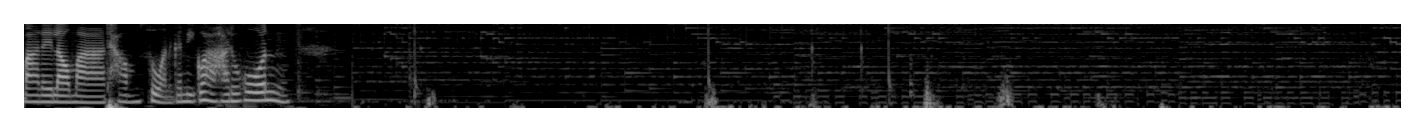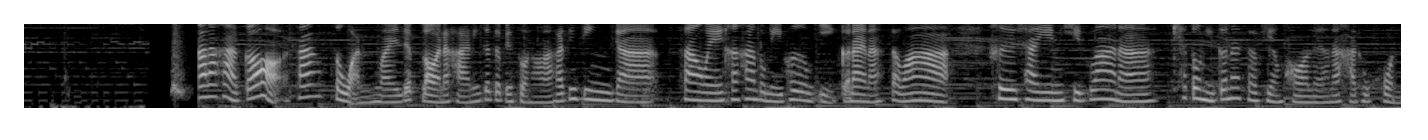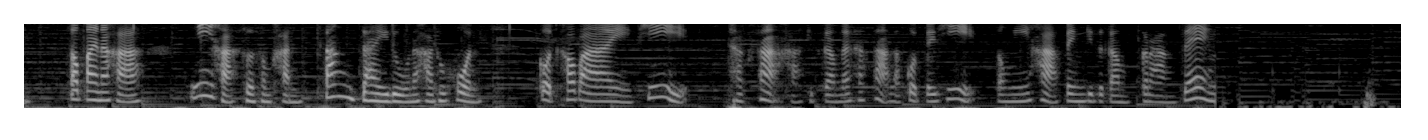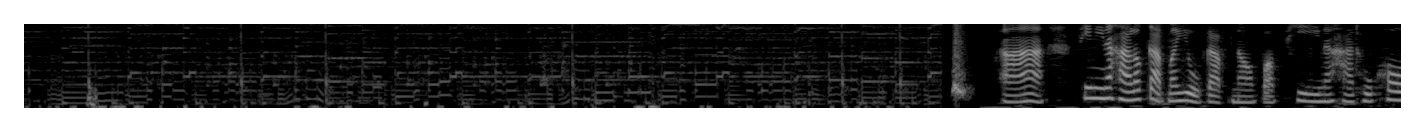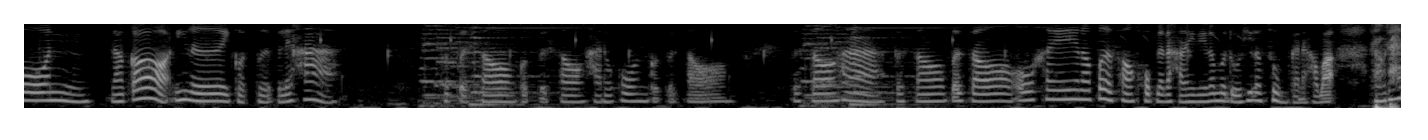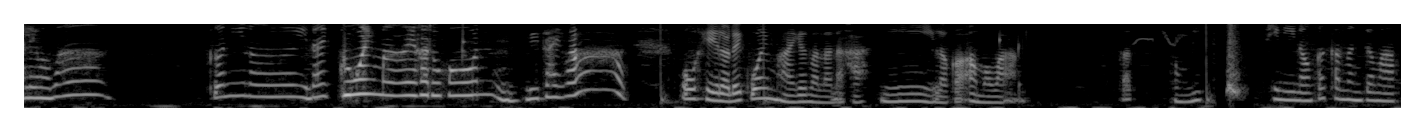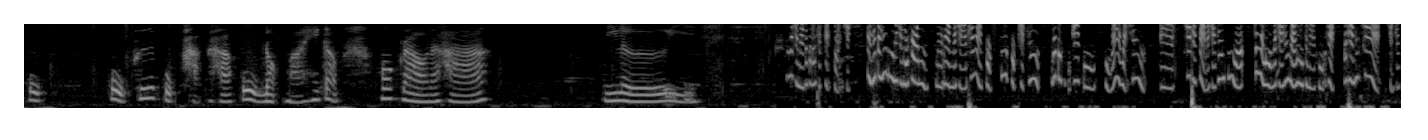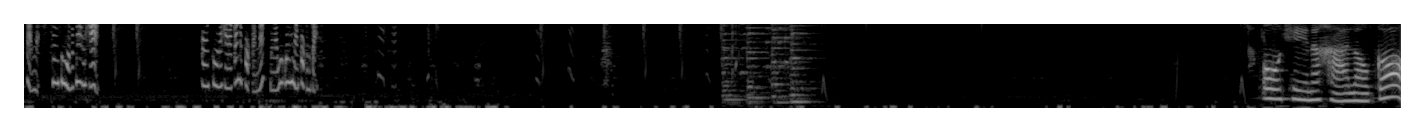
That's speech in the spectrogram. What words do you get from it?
มาเลยเรามาทำสวนกันดีกว่าค่ะทุกคน เอาละค่ะก็สร้างสวนไว้เรียบร้อยนะคะ นี่ก็จะเป็นสวนของเราค่ะ จริงๆจะสร้างไว้ข้างๆตรงนี้เพิ่มอีกก็ได้นะ แต่ว่าคือชายินคิดว่านะ แค่ตรงนี้ก็น่าจะเพียงพอแล้วนะคะ ทุกคนต่อไปนะคะ นี่ค่ะ ส่วนสำคัญตั้งใจดูนะคะ ทุกคน กดเข้าไปที่ทักษะค่ะ กิจกรรมและทักษะแล้วกดไปที่ตรงนี้ค่ะ เป็นกิจกรรมกลางแจ้ง ทีนี้นะคะเรากลับมาอยู่กับน้องป๊อปทีนะคะทุกคน แล้วก็นี่เลยกดเปิดไปเลยค่ะ กดเปิดซอง กดเปิดซองค่ะทุกคน กดเปิดซอง เปิดซองค่ะ เปิดซอง เปิดซอง โอเค เราเปิดซองครบแล้วนะคะทีนี้เรามาดูที่เราสุ่มกันนะคะว่า เราได้เลยมาบ้างก็นี่เลย ได้กล้วยไม้ค่ะทุกคน ดีใจมาก โอเค เราได้กล้วยไม้กันมาแล้วนะคะ นี่เราก็เอามาวางสักตรงนี้ ทีนี้น้องก็กำลังจะมาปลูกปลูกพืชปลูกผักนะคะ ปลูกดอกไม้ให้กับพวกเรานะคะ นี่เลยโอเคนะคะ เราก็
